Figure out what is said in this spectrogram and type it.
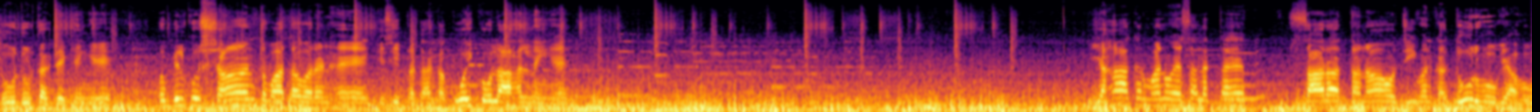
दूर दूर तक देखेंगे तो बिल्कुल शांत वातावरण है, किसी प्रकार का कोई कोलाहल नहीं है। यहाँ आकर मानो ऐसा लगता है सारा तनाव जीवन का दूर हो गया हो।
